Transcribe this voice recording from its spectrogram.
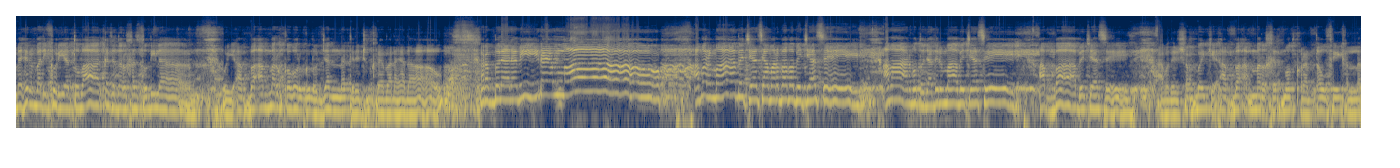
মেহরবানি করিয়া তোমার কাছে দরখাস্ত দিলাম। ওই আব্বা আম্মার কবরগুলো জান্নাতের টুকরা বানায়া দাও। রব্বুল আলামিন আল্লাহ! বেঁচে আছে, আমার বাবা বেঁচে আছে, আমার মতো যাদের মা বেঁচে আছে, আব্বা বেঁচে আছে। আমাদের সবাইকে আব্বা, আম্মার খেদমত করার তৌফিক আল্লাহ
